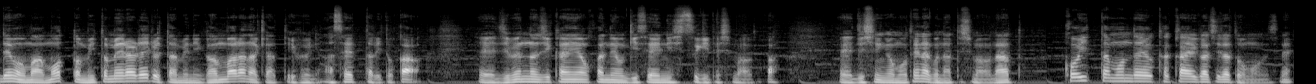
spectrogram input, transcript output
でもまあもっと認められるために頑張らなきゃっていうふうに焦ったりとか、えー自分の時間やお金を犠牲にしすぎてしまうとか、えー自信が持てなくなってしまうなと。こういった問題を抱えがちだと思うんですね。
